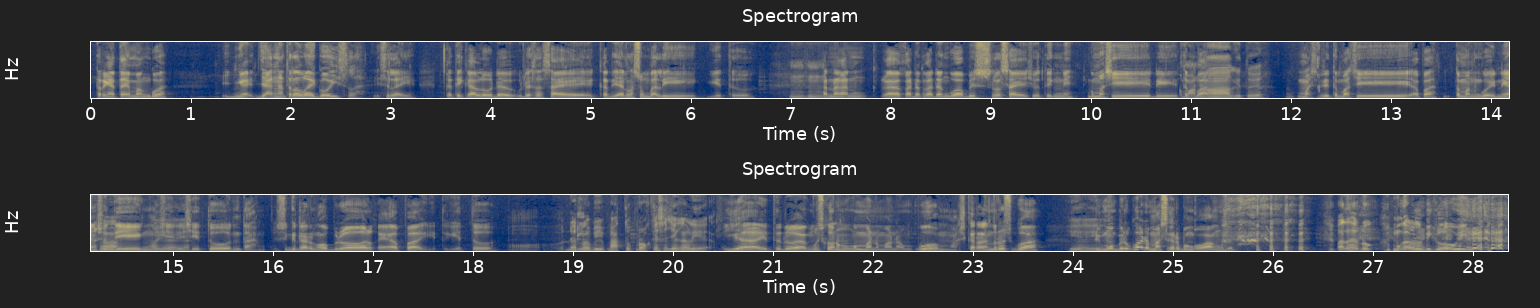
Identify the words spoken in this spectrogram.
ternyata emang gue nggak jangan terlalu egois lah istilahnya ketika lo udah udah selesai kerjaan langsung balik gitu Mhm. karena kan eh, kadang-kadang gue habis selesai syuting nih gue masih di tempat Ke mana gitu ya? masih di tempat si apa teman gue ini yang Ah, syuting oh masih iya, di iya. situ entah sekedar ngobrol kayak apa gitu gitu Oh, dan lebih patuh prokes aja kali ya? iya itu doang gue sekarang ke mana-mana wah maskeran terus gue Iya, di iya. mobil gue ada masker bengkoang tuh Padahal muka lu lebih glowing.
